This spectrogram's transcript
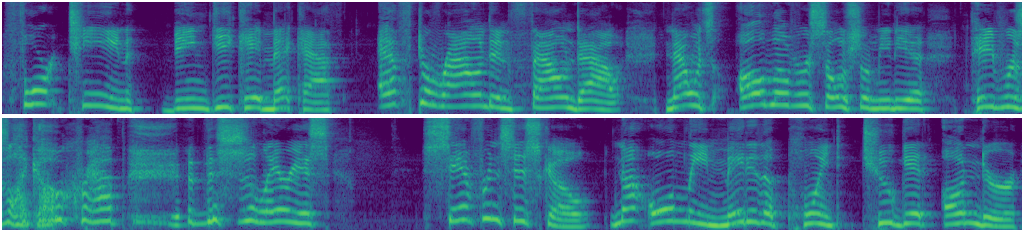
14 being DK Metcalf effed around and found out. Now it's all over social media. Taybor's like, oh crap, this is hilarious. San Francisco not only made it a point to get under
